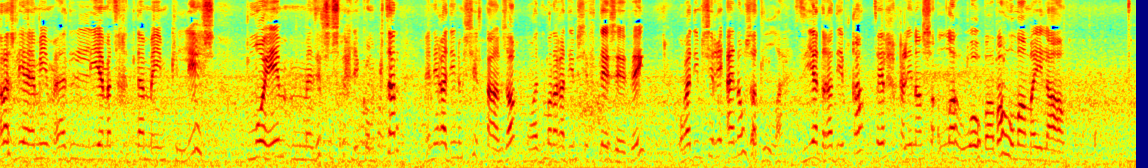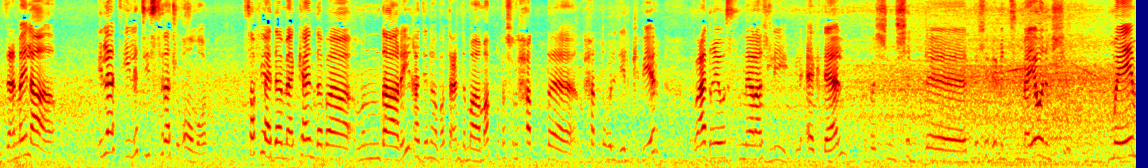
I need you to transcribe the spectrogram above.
راجلي هاد الايامات خدام ما يمكن ليش المهم ما نزيدش نشرح لكم أكثر. يعني غادي نمشي لطنجة وهاد المرة غادي نمشي في TGV وغادي نمشي غير أنا وجاد الله. زياد غادي يبقى تيلحق علينا إن شاء الله هو وبابا وماما الا زعما الا إلا إلا تيسرات الأمور. صافي هذا ما كان. دابا من داري غادي نهبط عند ماما باش نحط نحط ولدي الكبير وعاد غيوصلني راجلي لاكدال باش نشد TGV من تمايا ونمشيو. المهم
